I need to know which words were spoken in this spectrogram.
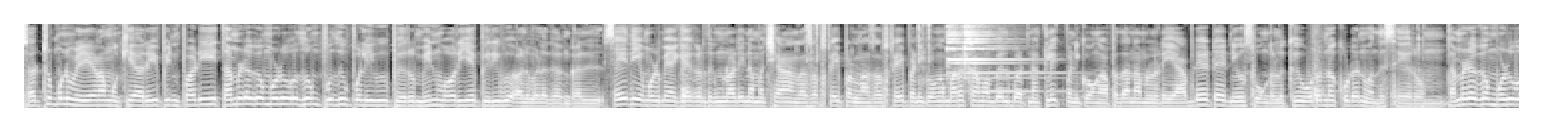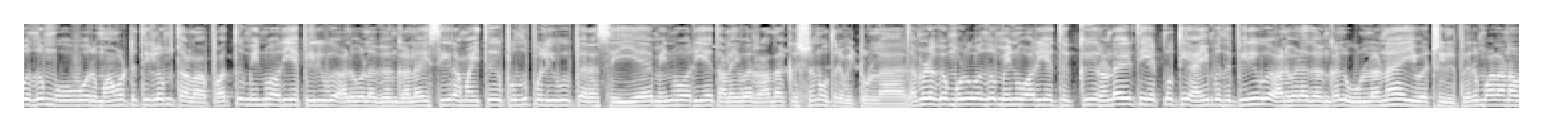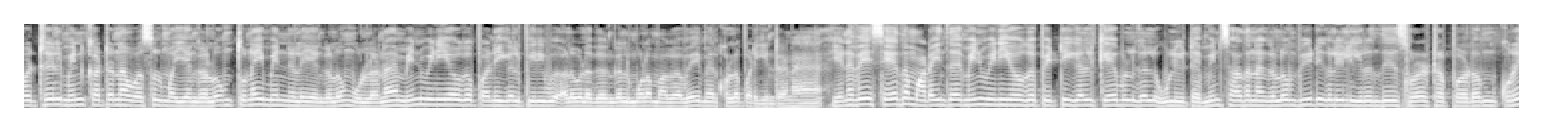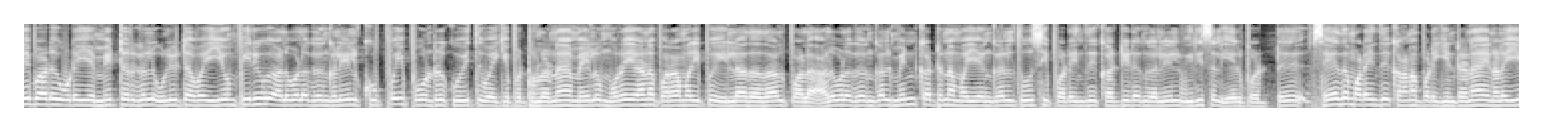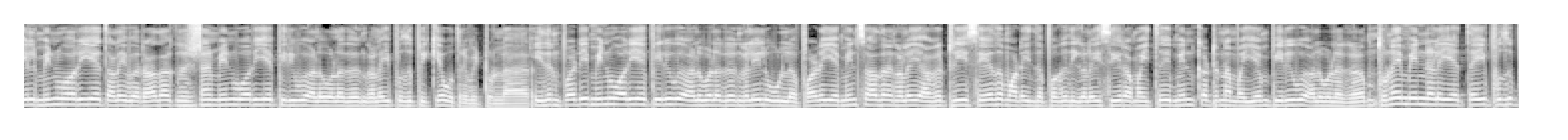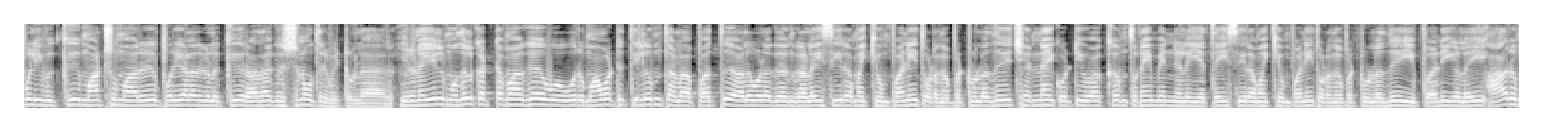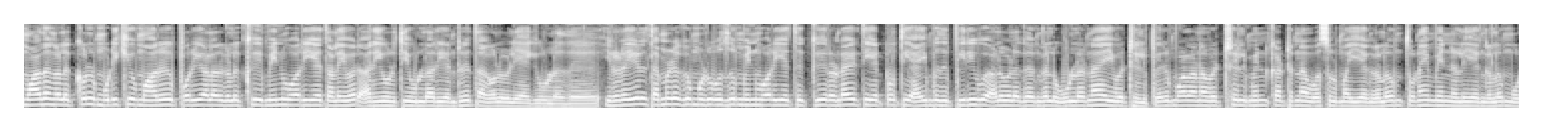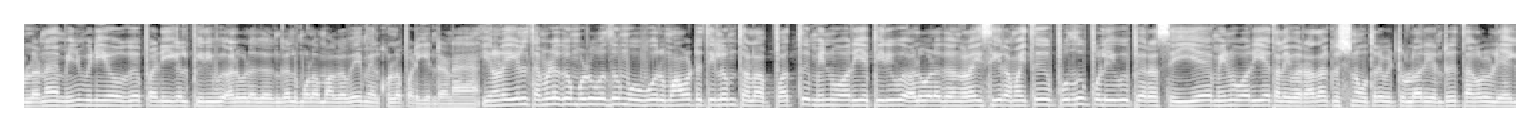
சற்று முன் வெளியான முக்கிய அறிவிப்பின்படி தமிழகம் முழுவதும் புது பொலிவு பெறும் மின் வாரிய பிரிவு அலுவலகங்கள். செய்தியை முழுமையாக கேட்கறதுக்கு முன்னாடி நம்ம சேனலை சப்ஸ்கிரைப் பண்ணலாம். சப்ஸ்கிரைப் பண்ணிக்கோங்க. மறக்காம பெல் பட்டனை கிளிக் பண்ணிக்கோங்க. அப்பதான் நம்மளுடைய அப்டேட்டட் நியூஸ் உங்களுக்கு உடனுக்குடன் வந்து சேரும். தமிழகம் முழுவதும் ஒவ்வொரு மாவட்டத்திலும் தலா பத்து மின்வாரிய பிரிவு அலுவலகங்களை சீரமைத்து புதுப்பொழிவு பெற செய்ய மின்வாரிய தலைவர் ராதாகிருஷ்ணன் உத்தரவிட்டுள்ளார். தமிழகம் முழுவதும் மின் வாரியத்துக்கு ரெண்டாயிரத்தி எட்நூத்தி ஐம்பது பிரிவு அலுவலகங்கள் உள்ளன. இவற்றில் பெரும்பாலான பெரும்பாலானவற்றில் மின் கட்டண வசூல் மையங்களும் துணை மின் நிலையங்களும் உள்ளன. மின் விநியோக பணிகள் பிரிவு அலுவலகங்கள் மூலமாகவே மேற்கொள்ளப்படுகின்றன. எனவே சேதம் அடைந்த மின் விநியோக பெட்டிகள் கேபிள்கள் உள்ளிட்ட மின் சாதனங்களும் வீடுகளில் இருந்து சுழற்றப்படும். குறைபாடு உடைய மீட்டர்கள் உள்ளிட்டவையும் பிரிவு அலுவலகங்களில் குப்பை போன்று குவித்து வைக்கப்பட்டுள்ளன. மேலும் முறையான பராமரிப்பு இல்லாததால் பல அலுவலகங்கள் மின் கட்டண மையங்கள் தூசி படைந்து கட்டிடங்களில் விரிசல் ஏற்பட்டு சேதமடைந்து காணப்படுகின்றன. இந்நிலையில் மின்வாரிய தலைவர் ராதாகிருஷ்ணன் மின்வாரிய பிரிவு அலுவலகங்களை புதுப்பிக்க உத்தரவிட்டுள்ளார். இதன்படி மின்வாரிய பிரிவு அலுவலகங்களில் உள்ள பழைய மின் சாதனங்களை அகற்றி சேதமடைந்த பகுதிகளை சீரமைத்து மின் கட்டண மையம் பிரிவு அலுவலகம் துணை மின் நிலையத்தை புதுப்பொழிவுக்கு மாற்றுமாறு பொறியாளர்களுக்கு ராதாகிருஷ்ணன் உத்தரவிட்டுள்ளார். இந்நிலையில் முதல் கட்டமாக ஒவ்வொரு மாவட்டத்திலும் தலா பத்து அலுவலகங்களை சீரமைக்கும் பணி தொடங்கப்பட்டுள்ளது. சென்னை கொட்டிவாக்கம் துணை மின் நிலையத்தை சீரமைக்கும் பணி தொடங்கப்பட்டுள்ளது. இப்பணிகளை ஆறு மாதங்களுக்குள் முடிக்குமாறு பொறியாளர்களுக்கு மின் வாரிய தலைவர் அறிவுறுத்தியுள்ளார் என்று தகவல் வெளியாகியுள்ளது. இந்நிலையில் தமிழகம் முழுவதும் மின் வாரியத்துக்கு இரண்டாயிரத்தி எட்நூத்தி ஐம்பது பிரிவு அலுவலகங்கள் உள்ளன. இவற்றில் பெரும்பாலானவற்றில் மின் கட்டண வசூல் மையங்களும் துணை மின் நிலையங்களும் உள்ளன. மின் விநியோக பணிகள் பிரிவு அலுவலகங்கள் மூலமாகவே மேற்கொள்ளப்படுகின்றன. இந்நிலையில் தமிழகம் முழுவதும் ஒவ்வொரு மாவட்டத்திலும் தலா பத்து மின் வாரிய பிரிவு அலுவலகங்களை சீரமைத்து புது பொலிவு பெற செய்ய மின் வாரிய தலைவர் ராதாகிருஷ்ணன் உத்தரவிட்டுள்ளார் என்று தகவல் வெளியாகி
